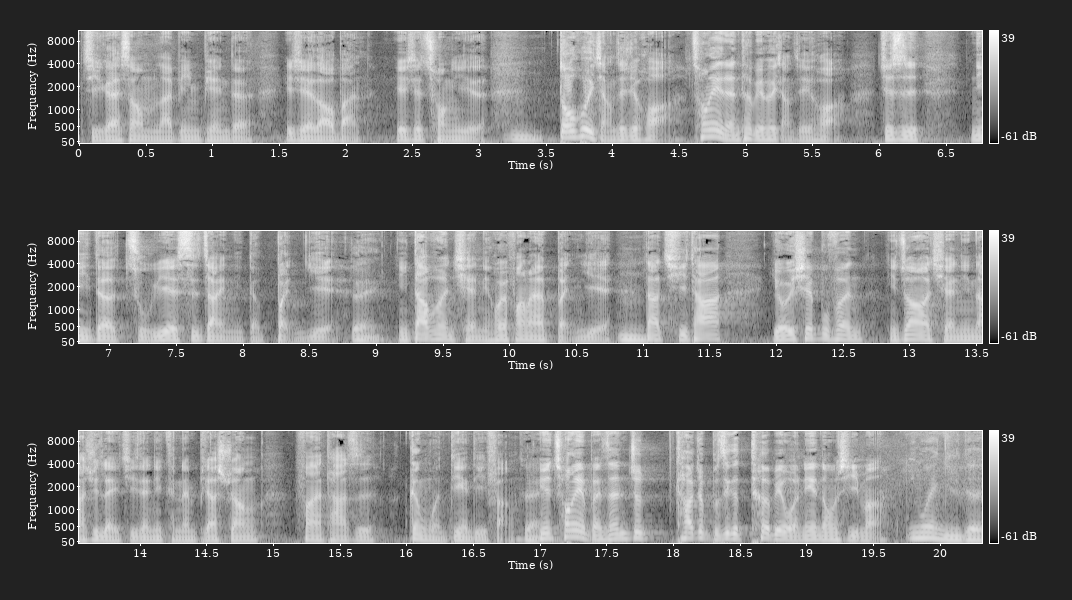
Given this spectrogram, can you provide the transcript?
几个上我们来宾篇的一些老板，一些创业的，嗯，都会讲这句话。创业人特别会讲这句话，就是你的主业是在你的本业，对，你大部分钱你会放在本业，嗯，那其他有一些部分你赚到钱，你拿去累积的，你可能比较希望放在它是更稳定的地方，对，因为创业本身就它就不是一个特别稳定的东西嘛。因为你的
